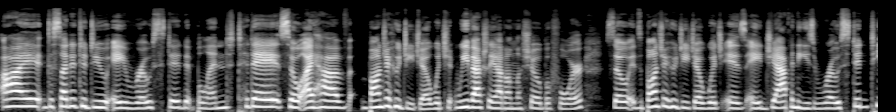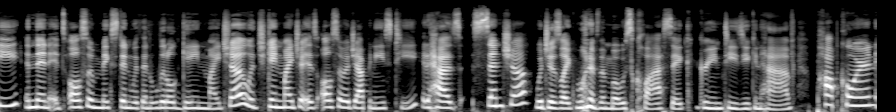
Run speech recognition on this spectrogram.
I decided to do a roasted blend today. So I have Bancha Hojicha, which we've actually had on the show before. So it's Bancha Hojicha, which is a Japanese roasted tea. And then it's also mixed in with a little Genmaicha, which Genmaicha is also a Japanese tea. It has Sencha, which is like one of the most classic green teas you can have, popcorn,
